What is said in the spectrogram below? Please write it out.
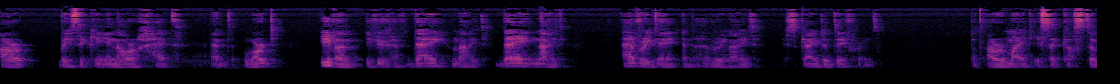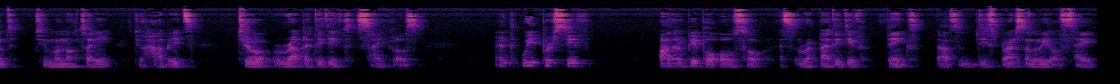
are basically in our head and word even if you have day, night, day, night, every day and every night is kind of different. But our mind is accustomed to monotony, to habits, to repetitive cycles. And we perceive other people also as repetitive things that this person will say.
